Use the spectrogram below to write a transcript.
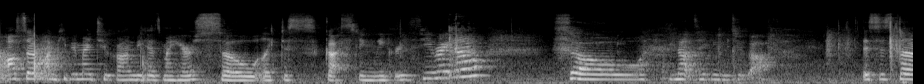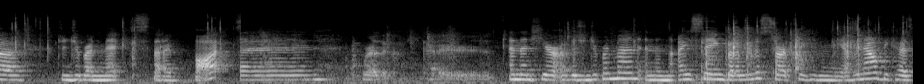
Also, I'm keeping my toque on because my hair is so like disgustingly greasy right now. So I'm not taking the tube off. This is the gingerbread mix that I bought. And where are the cookie cutters? And then here are the gingerbread men and then the icing. But I'm gonna start preheating the oven now because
